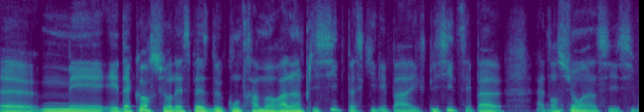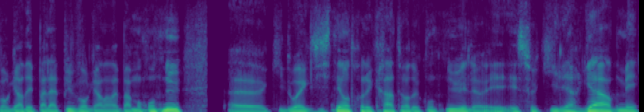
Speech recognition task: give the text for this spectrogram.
Euh, mais, et d'accord sur l'espèce de contrat moral implicite, parce qu'il n'est pas explicite. C'est pas, euh, attention, hein, si, si vous regardez pas la pub, vous regarderez pas mon contenu. Euh, qui doit exister entre les créateurs de contenu et, ceux qui les regardent. Mais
